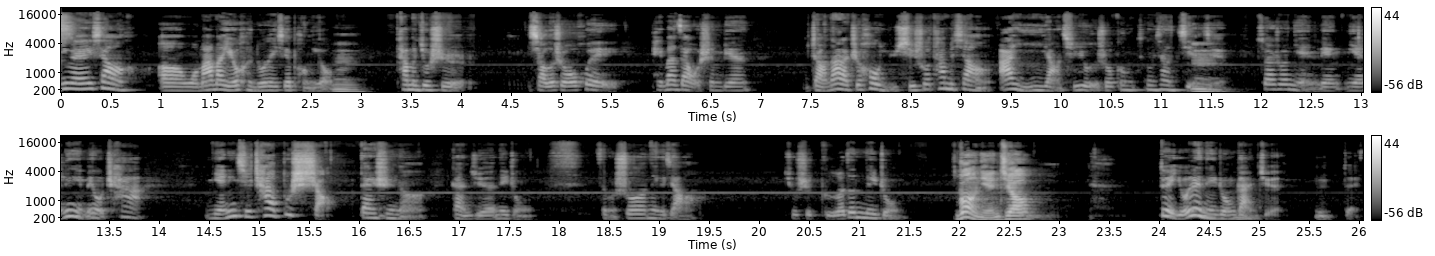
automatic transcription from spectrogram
因为像呃，我妈妈也有很多的一些朋友，嗯，他们就是小的时候会陪伴在我身边，长大了之后，与其说他们像阿姨一样，其实有的时候更更像姐姐。虽然说年龄年龄也没有差，年龄其实差了不少，但是呢，感觉那种怎么说那个叫，就是隔的那种忘年交，对，有点那种感觉，嗯，对，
